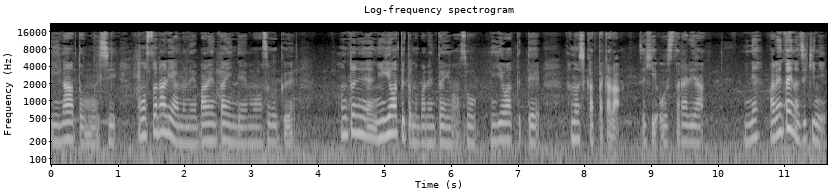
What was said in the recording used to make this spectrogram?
いいなと思うしオーストラリアのねバレンタインデーもすごく本当にね賑わってたのバレンタインはそう賑わってて楽しかったから是非オーストラリアにねバレンタインの時期に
